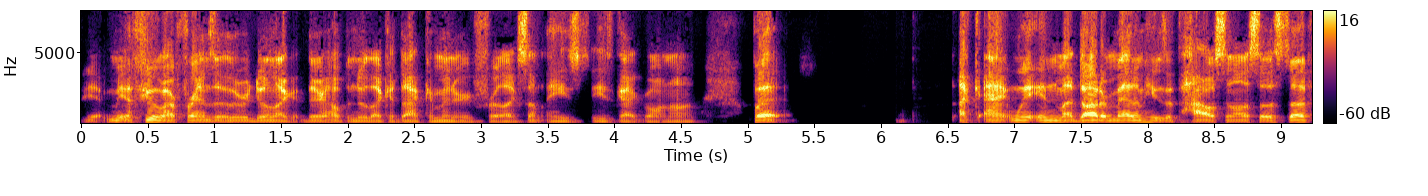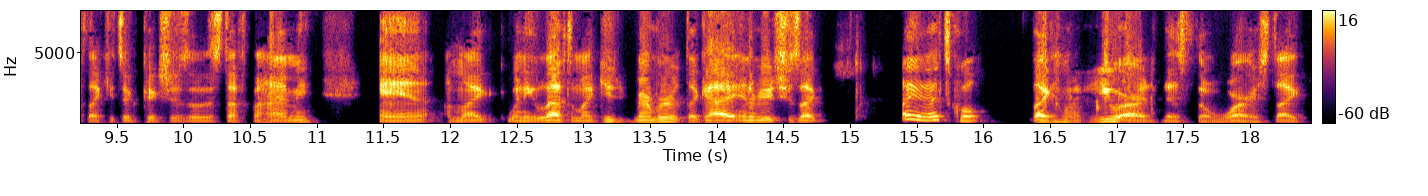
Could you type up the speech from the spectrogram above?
yeah, mean, a few of my friends that were doing like they're helping do like a documentary for like something he's he's got going on. But like I, went when my daughter met him, he was at the house and all this other stuff. Like he took pictures of the stuff behind me, and I'm like, when he left, I'm like, you remember the guy I interviewed? She's like, oh yeah, that's cool. Like I'm like, you are just the worst. Like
